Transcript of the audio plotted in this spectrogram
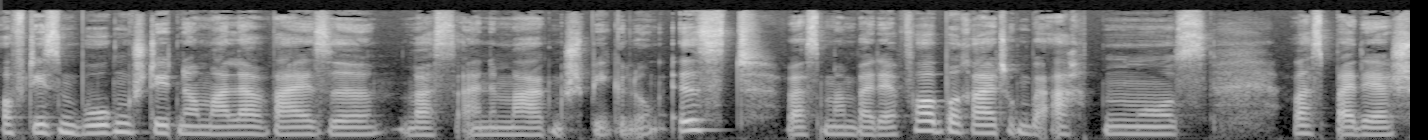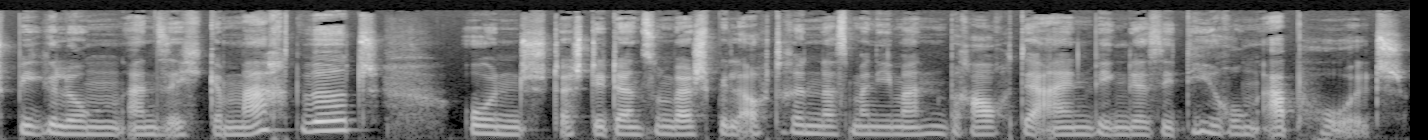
Auf diesem Bogen steht normalerweise, was eine Magenspiegelung ist, was man bei der Vorbereitung beachten muss, was bei der Spiegelung an sich gemacht wird. Und da steht dann zum Beispiel auch drin, dass man jemanden braucht, der einen wegen der Sedierung abholt.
